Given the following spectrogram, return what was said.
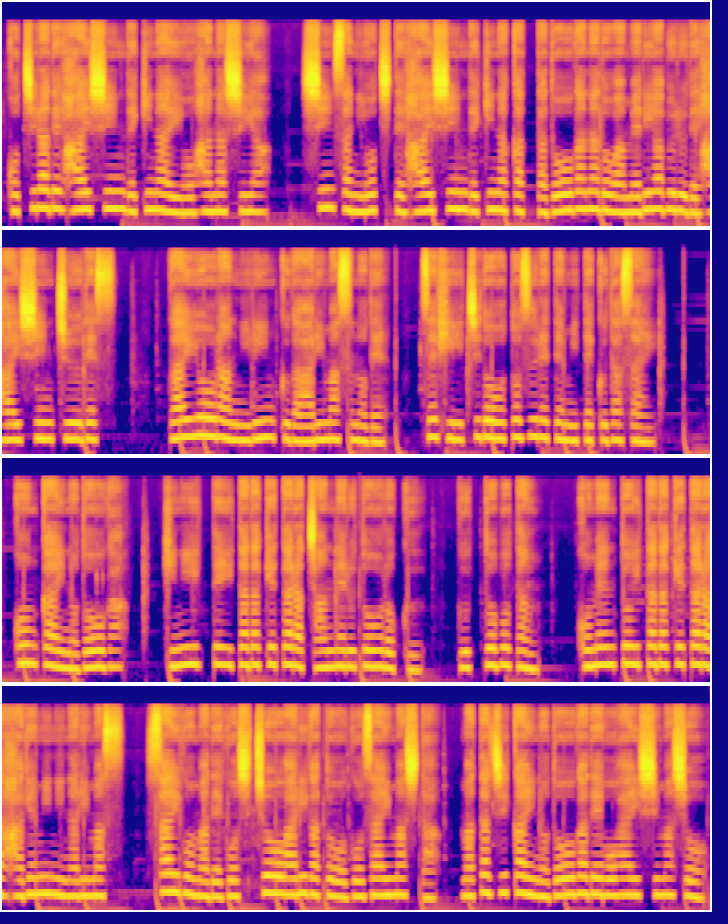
こちらで配信できないお話や、審査に落ちて配信できなかった動画などはメディアブルで配信中です。概要欄にリンクがありますので、ぜひ一度訪れてみてください。今回の動画、気に入っていただけたらチャンネル登録、グッドボタン、コメントいただけたら励みになります。最後までご視聴ありがとうございました。また次回の動画でお会いしましょう。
